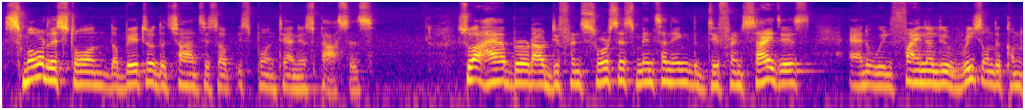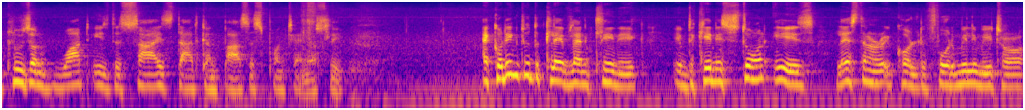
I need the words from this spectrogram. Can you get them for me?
Smaller the stone, the better the chances of spontaneous passes. So I have brought out different sources mentioning the different sizes and we'll finally reach on the conclusion what is the size that can pass spontaneously. According to the Cleveland Clinic, if the kidney stone is less than or equal to 4 millimeter,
